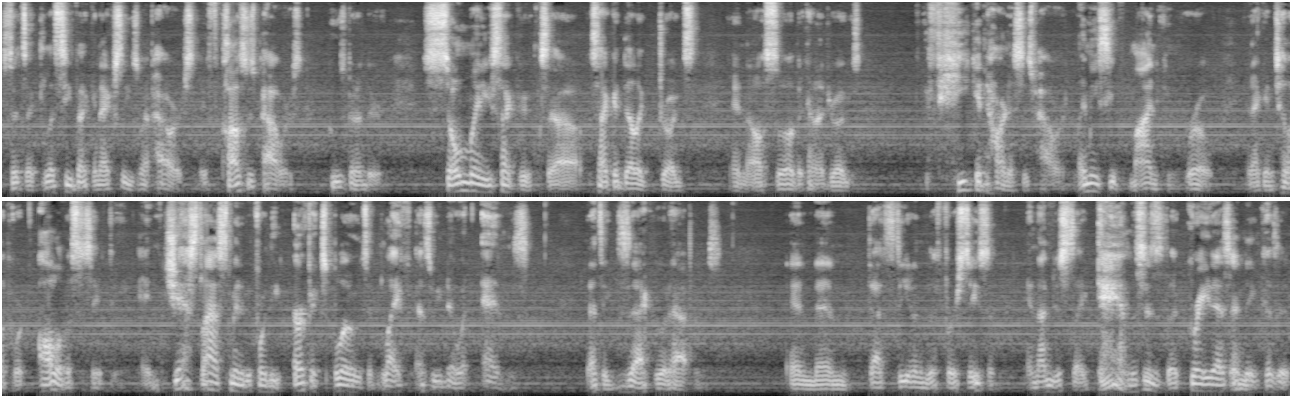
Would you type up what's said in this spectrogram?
So it's like, let's see if I can actually use my powers. If Klaus's powers, who's been under so many psych- uh, psychedelic drugs and also other kind of drugs, if he can harness his power, let me see if mine can grow and I can teleport all of us to safety. And just last minute before the earth explodes and life as we know it ends, that's exactly what happens and then that's the end of the first season. And I'm just like, damn, this is the great ass ending because it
